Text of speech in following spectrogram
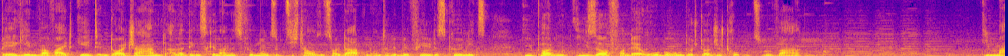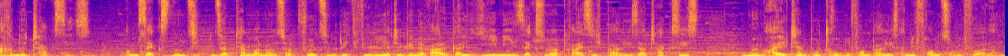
Belgien war weitgehend in deutscher Hand, allerdings gelang es 75.000 Soldaten unter dem Befehl des Königs Ypern und Iser von der Eroberung durch deutsche Truppen zu bewahren. Die Marne-Taxis. Am 6. und 7. September 1914 requirierte General Gallieni 630 Pariser Taxis, um im Eiltempo Truppen von Paris an die Front zu befördern.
